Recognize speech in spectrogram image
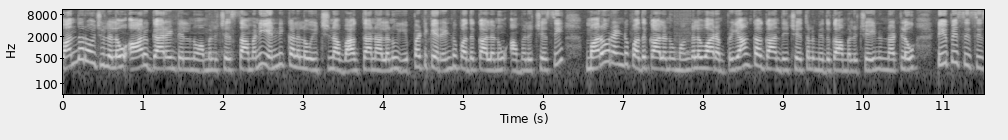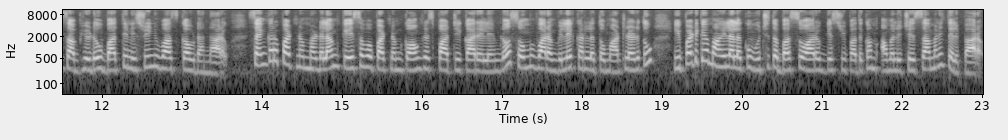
వంద రోజులలో ఆరు గ్యారెంటీలను అమలు చేస్తామని ఎన్నికలలో ఇచ్చిన వాగ్దానాలను ఇప్పటికే రెండు పథకాలను అమలు చేసి మరో రెండు పథకాలను మంగళవారం ప్రియాంక గాంధీ చేతుల మీదుగా అమలు చేయనున్నట్లు టీపీసీసీ సభ్యుడు బత్తిని శ్రీనివాస్ గౌడ్ అన్నారు. శంకరపట్నం మండలం కేశవపట్నం కాంగ్రెస్ పార్టీ కార్యాలయంలో సోమవారం విలేకరులతో మాట్లాడుతూ ఇప్పటికే మహిళలకు ఉచిత బస్సు ఆరోగ్యశ్రీ పథకం అమలు చేశామని తెలిపారు.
